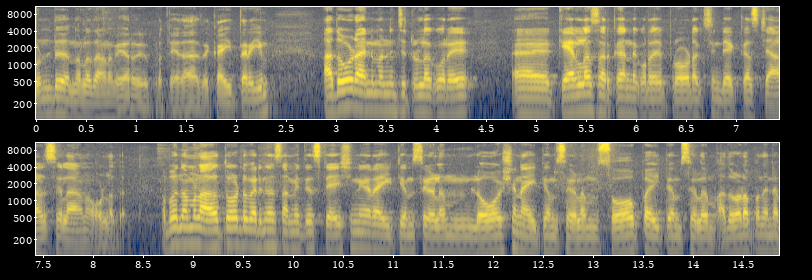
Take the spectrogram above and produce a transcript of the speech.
ഉണ്ട് എന്നുള്ളതാണ് വേറൊരു പ്രത്യേകത. അതായത് കൈത്തറിയും. അതോടനുബന്ധിച്ചിട്ടുള്ള കുറേ കേരള സർക്കാരിന്റെ കുറേ പ്രോഡക്ട്സിന്റെയൊക്കെ സ്റ്റാൾസുകളാണ് ഉള്ളത്. അപ്പോൾ നമ്മൾ അകത്തോട്ട് വരുന്ന സമയത്ത് സ്റ്റേഷനറി ഐറ്റംസുകളും ലോഷൻ ഐറ്റംസുകളും സോപ്പ് ഐറ്റംസുകളും അതോടൊപ്പം തന്നെ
